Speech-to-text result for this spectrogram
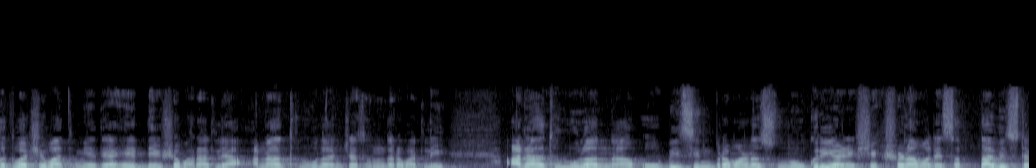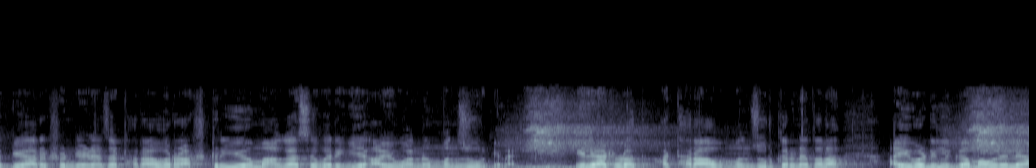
महत्वाची बातमी येते आहे देशभरातल्या अनाथ मुलांच्या संदर्भातली. अनाथ मुलांना ओबीसींप्रमाणेच नोकरी आणि शिक्षणामध्ये सत्तावीस टक्के आरक्षण देण्याचा ठराव राष्ट्रीय मागासवर्गीय आयोगानं मंजूर केला आहे गेल्या आठवड्यात हा ठराव मंजूर करण्यात आला. आई वडील गमावलेल्या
